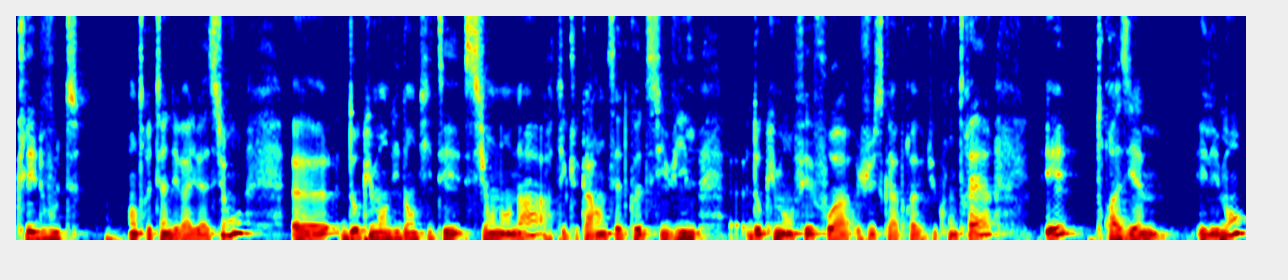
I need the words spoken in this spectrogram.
clé de voûte entretien d'évaluation, euh, document d'identité si on en a, article 47 Code civil, euh, document fait foi jusqu'à preuve du contraire, et troisième élément,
